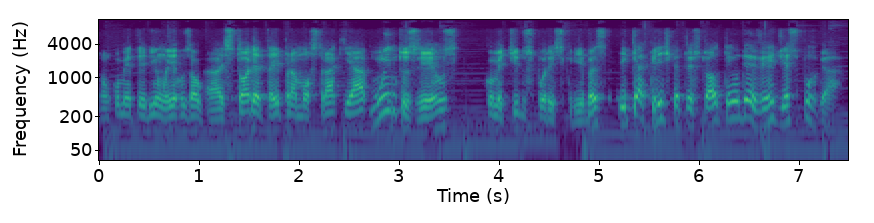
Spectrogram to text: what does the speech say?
Não cometeriam erros. A história está aí para mostrar que há muitos erros cometidos por escribas e que a crítica textual tem o dever de expurgar.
